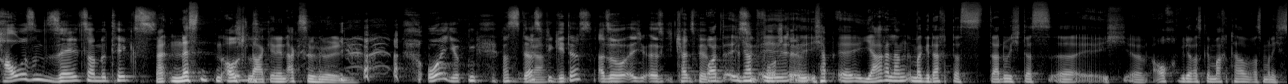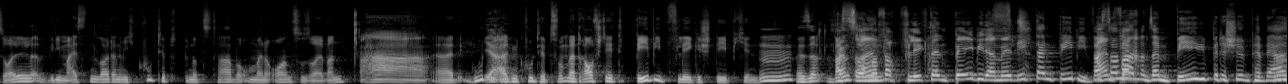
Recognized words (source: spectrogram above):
tausend seltsame Ticks. einen nestenden Ausschlag in den Achselhöhlen. Ohrjucken, was ist das? Ja. Wie geht das? Also ich, äh, ich kann es mir Und ein ich bisschen habe äh, vorstellen. ich hab, äh, jahrelang immer gedacht, dass dadurch, dass äh, ich äh, auch wieder was gemacht habe, was man nicht soll, wie die meisten Leute, nämlich Q-Tips benutzt habe, um meine Ohren zu säubern. ah, Äh, guten Ja. alten Q-Tips, wo immer drauf steht Babypflegestäbchen. Also, was ganz soll man, einfach, pfleg dein Baby damit. Pflegt dein Baby. Was soll Einfach- man an seinem Baby bitte schön perver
